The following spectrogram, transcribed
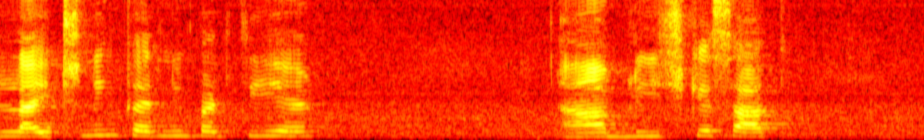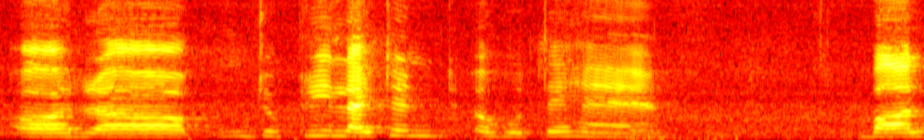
लाइटनिंग करनी पड़ती है ब्लीच के साथ। और जो प्री लाइटेंड होते हैं बाल,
